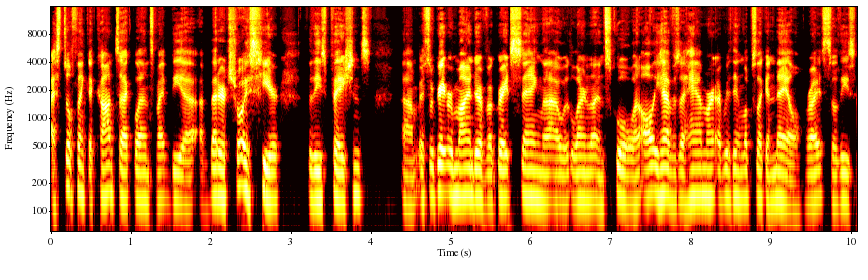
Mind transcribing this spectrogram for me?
I still think a contact lens might be a, a better choice here for these patients. Um, it's a great reminder of a great saying that I would learn in school. And all you have is a hammer, everything looks like a nail, right? So these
